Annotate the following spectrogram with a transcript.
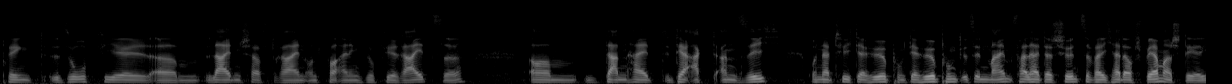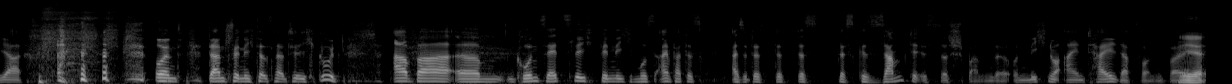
bringt so viel ähm, Leidenschaft rein und vor allen Dingen so viel Reize. Ähm, dann halt der Akt an sich und natürlich der Höhepunkt. Der Höhepunkt ist in meinem Fall halt das Schönste, weil ich halt auf Sperma stehe, ja. und dann finde ich das natürlich gut. Aber ähm, grundsätzlich finde ich, muss einfach das, also das, das, das, das Gesamte ist das Spannende und nicht nur ein Teil davon, weil yeah.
